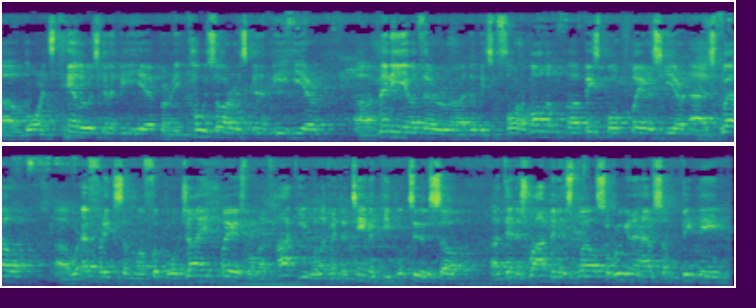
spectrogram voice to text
Uh, Lawrence Taylor is going to be here. Bernie Kosar is going to be here. Uh, many other, uh, there'll be some Florida Marlin uh, baseball players here as well. Uh, we're efforting some football giant players. We'll have hockey. We'll have entertainment people too. So Dennis Rodman as well. So we're going to have some big name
